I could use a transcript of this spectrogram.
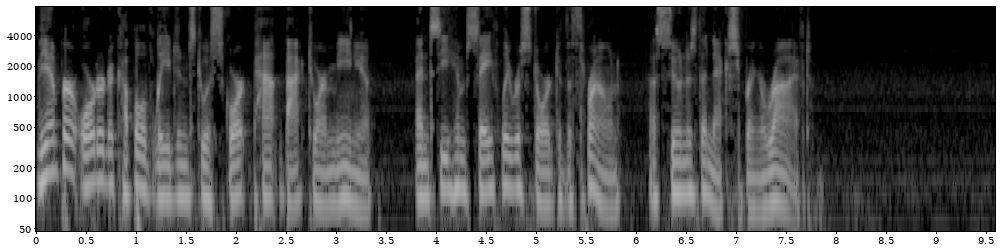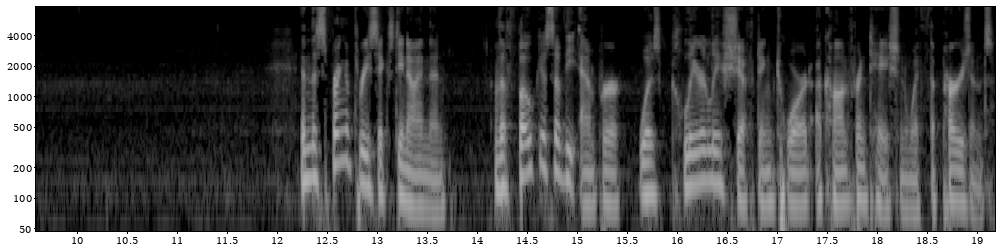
The emperor ordered a couple of legions to escort Pap back to Armenia and see him safely restored to the throne as soon as the next spring arrived. In the spring of 369, then, the focus of the emperor was clearly shifting toward a confrontation with the Persians.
